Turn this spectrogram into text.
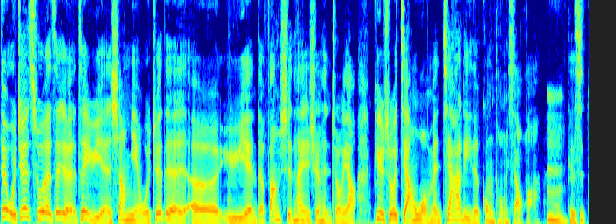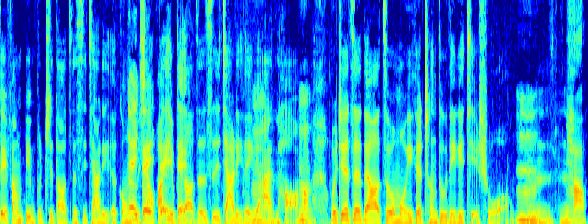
对，我觉得除了这个这语言上面，我觉得呃，语言的方式它也是很重要。譬如说讲我们家里的共同笑话，嗯，可是对方并不知道这是家里的共同笑话，也不知道这是家里的一个暗号哈。我觉得这都要做某一个程度的一个解说。嗯，好，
